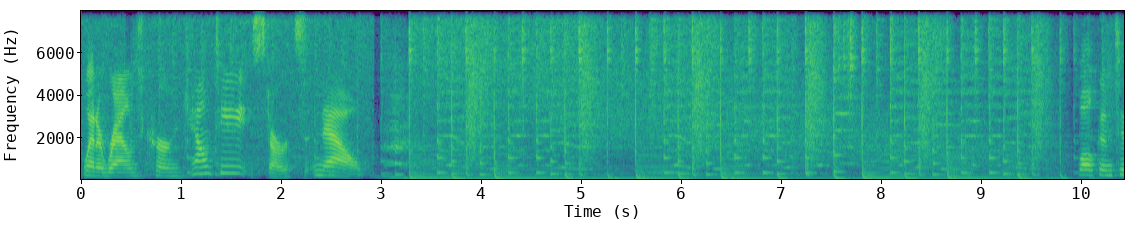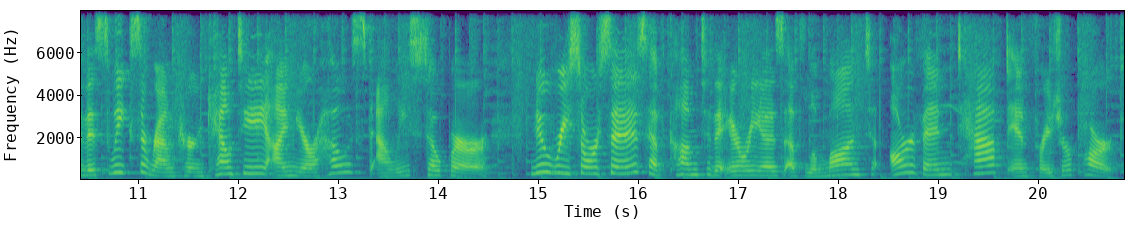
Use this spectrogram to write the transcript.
when Around Kern County starts now. Welcome to this week's Around Kern County. I'm your host, Ali Soper. New resources have come to the areas of Lamont, Arvin, Taft, and Frazier Park.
